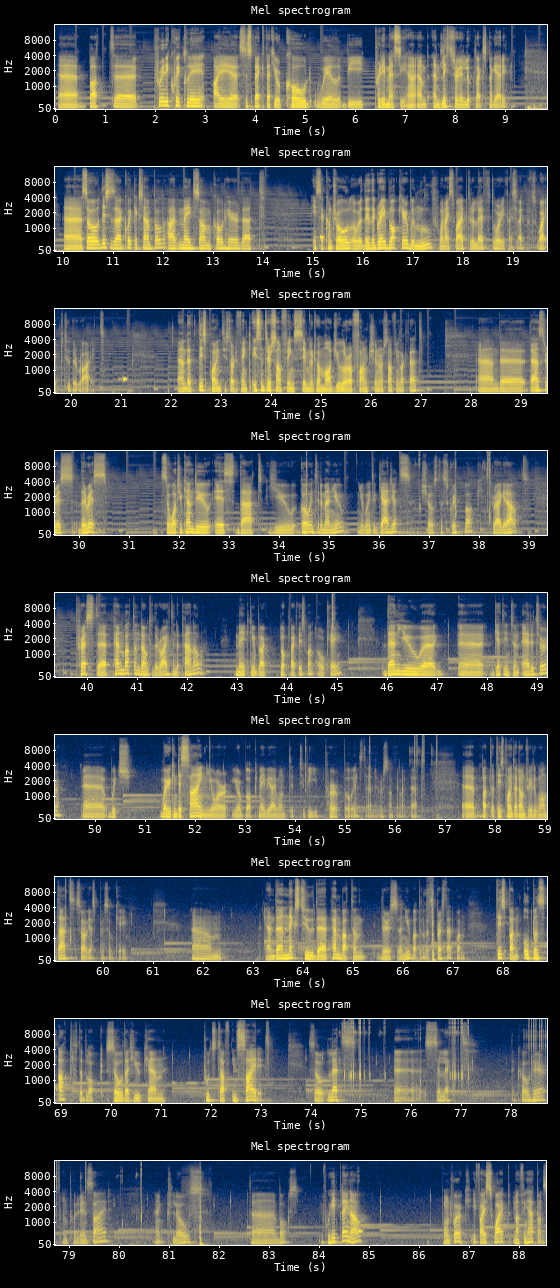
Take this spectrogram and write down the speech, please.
Uh, but uh, pretty quickly, I uh, suspect that your code will be pretty messy uh, and, and literally look like spaghetti. So this is a quick example. I've made some code here that is a control over the, the gray block here will move when I swipe to the left or if I swipe, swipe to the right. And at this point you start to think, isn't there something similar to a module or a function or something like that? And uh, the answer is there is. So what you can do is that you go into the menu, you go into gadgets, shows the script block, drag it out, Press the pen button down to the right in the panel. Make new block, block like this one. Okay. Then you uh, uh, get into an editor, uh, which where you can design your your block. Maybe I want it to be purple instead, or something like that. Uh, but at this point, I don't really want that, so I'll just press OK. Um, and then next to the pen button, there's a new button. Let's press that one this button opens up the block so that you can put stuff inside it. So let's uh, select the code here and put it inside and close the box. If we hit play now, won't work. If I swipe, nothing happens.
